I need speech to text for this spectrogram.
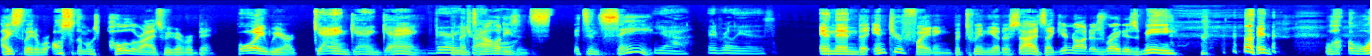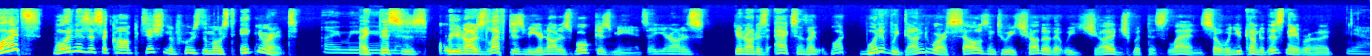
isolated. We're also the most polarized we've ever been. Boy, we are gang, gang, gang. Very the mentality's ins- it's insane. Yeah, it really is. And then the interfighting between the other sides, like you're not as right as me. like wha- what? What is this a competition of who's the most ignorant? I mean, Like this is, or you're not as left as me. You're not as woke as me. And say you're not as you're not as X. And it's like what? What have we done to ourselves and to each other that we judge with this lens? So when you come to this neighborhood, yeah.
